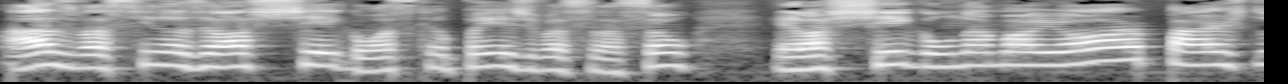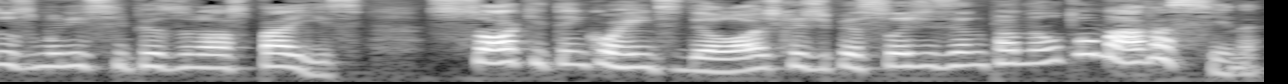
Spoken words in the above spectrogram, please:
as vacinas elas chegam, as campanhas de vacinação, elas chegam na maior parte dos municípios do nosso país. Só que tem correntes ideológicas de pessoas dizendo para não tomar vacina.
